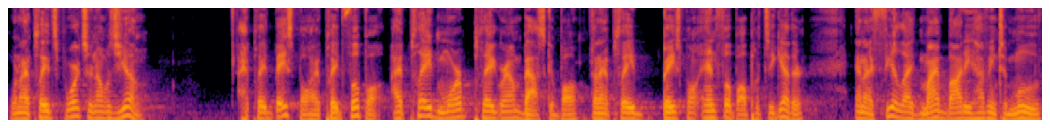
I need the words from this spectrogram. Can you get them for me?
when I played sports when I was young. I played baseball, I played football. I played more playground basketball than I played baseball and football put together. And I feel like my body having to move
